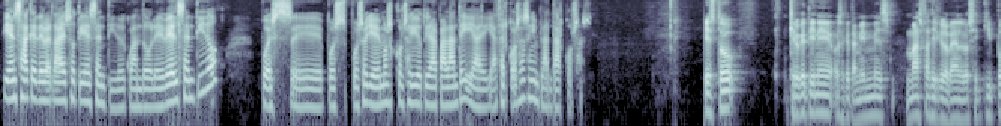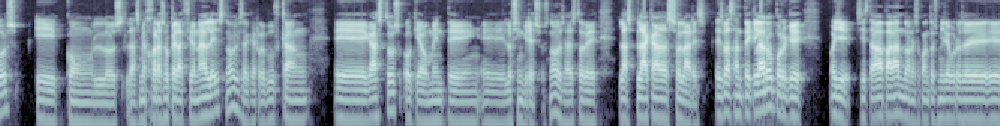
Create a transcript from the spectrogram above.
piensa que de verdad eso tiene sentido y cuando le ve el sentido, pues, eh, pues, pues oye, hemos conseguido tirar para adelante y, y, hacer cosas e implantar cosas. Esto creo que tiene, o sea, que también es más fácil que lo vean los equipos eh, con los, las mejoras operacionales, ¿no? O sea, que reduzcan eh, gastos o que aumenten eh, los ingresos, ¿no? O sea, esto de las placas solares. Es bastante claro porque oye, si estaba pagando no sé cuántos mil euros de,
